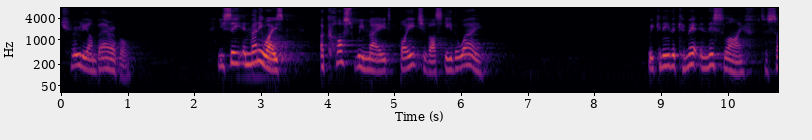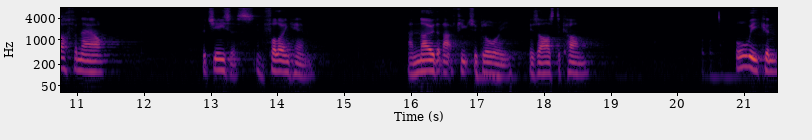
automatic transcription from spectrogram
truly unbearable. You see, in many ways, a cost we made by each of us either way. We can either commit in this life to suffer now for Jesus in following him and know that that future glory is ours to come or we can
